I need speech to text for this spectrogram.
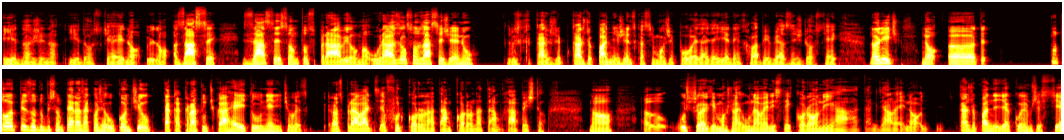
jedna žena je dosť. Hej. No, no a zase, zase som to spravil, no urazil som zase ženu, Každé, každopádne ženská si môže povedať a jeden chlap je viac než dosť, hej. No nič, no, uh, te, túto epizódu by som teraz akože ukončil, taká kratučka, hej, tu není čo viac rozprávať, fur korona tam, korona tam, chápeš to? No, uh, už človek je možno aj unavený z tej korony a tak ďalej. No, každopádne ďakujem, že ste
